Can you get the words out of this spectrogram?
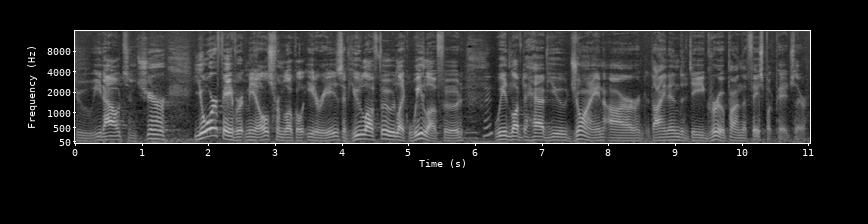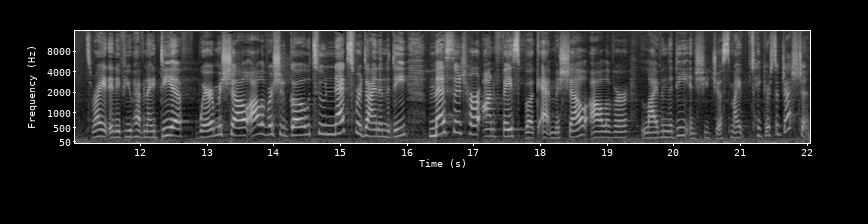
to eat out, and share your favorite meals from local eateries. If you love food like we love food, mm-hmm. we'd love to have you join our Dine in the D group on the Facebook page there. That's right. And if you have an idea where Michelle Oliver should go to next for Dine in the D, message her on Facebook at Michelle Oliver Live in the D, and she just might take your suggestion.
